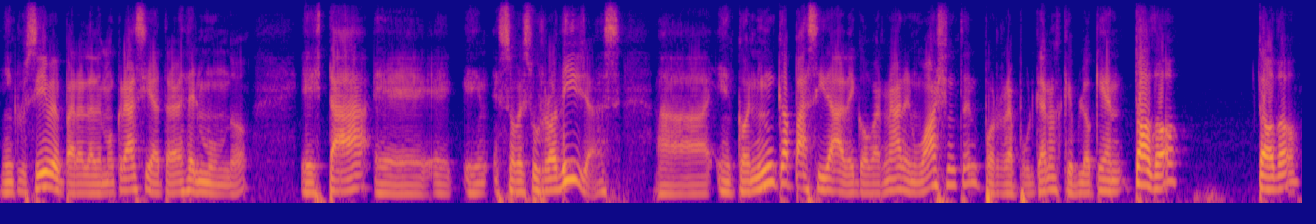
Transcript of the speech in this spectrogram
inclusive para la democracia a través del mundo, está sobre sus rodillas. Ah, con incapacidad de gobernar en Washington por republicanos que bloquean todo, todo,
